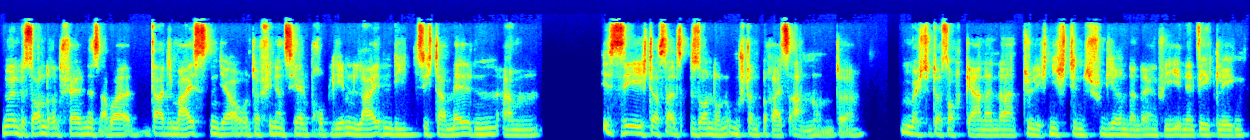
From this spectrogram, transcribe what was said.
nur in besonderen Fällen ist, aber da die meisten ja unter finanziellen Problemen leiden, die sich da melden, ähm, sehe ich das als besonderen Umstand bereits an und äh, möchte das auch gerne natürlich nicht den Studierenden irgendwie in den Weg legen,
